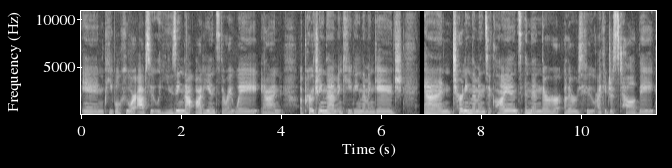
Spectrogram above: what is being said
in people who are absolutely using that audience the right way and approaching them and keeping them engaged and turning them into clients. And then there are others who I could just tell they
